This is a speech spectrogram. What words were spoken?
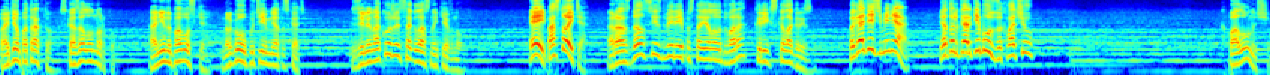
«Пойдем по тракту», — сказал он Норку. «Они на повозке, другого пути им не отыскать». Зеленокожий согласно кивнул. «Эй, постойте!» — раздался из дверей постоялого двора крик скалогрыза. «Погодите меня! Я только аркебуз захвачу!» Полуночи,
